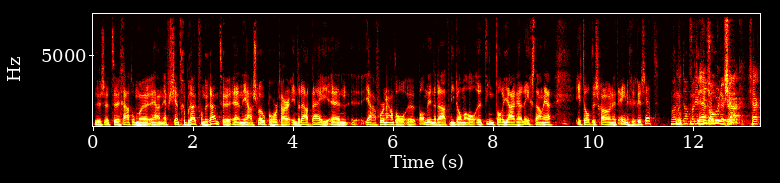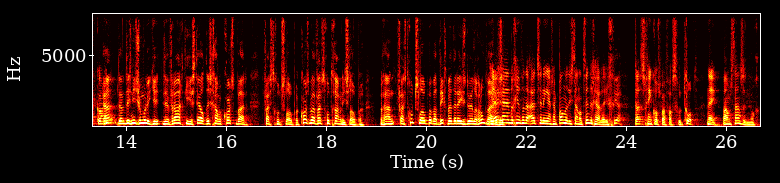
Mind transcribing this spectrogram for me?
Dus het gaat om ja, een efficiënt gebruik van de ruimte. En ja, slopen hoort daar inderdaad bij. En ja, voor een aantal panden inderdaad, die dan al tientallen jaren leeg staan... Ja, is dat dus gewoon het enige recept. Maar, dat, maar is niet zo moeilijk. Sjaak, Sjaak ja, dat is niet zo moeilijk. De vraag die je stelt is: gaan we kostbaar vastgoed slopen? Kostbaar vastgoed gaan we niet slopen. We gaan vastgoed slopen wat dicht bij de residuele grondwaarde Jij zei aan het begin van de uitzending: er zijn panden die staan al 20 jaar leeg. Ja. Dat is geen kostbaar vastgoed. Klopt. Nee, waarom staan ze er nog?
